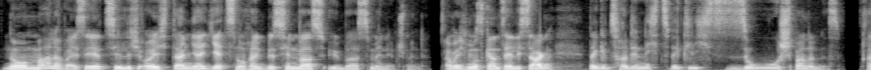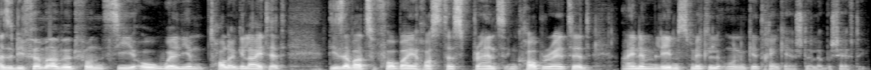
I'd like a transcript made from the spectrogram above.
Normalerweise erzähle ich euch dann ja jetzt noch ein bisschen was übers Management. Aber ich muss ganz ehrlich sagen, da gibt es heute nichts wirklich so Spannendes. Also die Firma wird von CEO William Toller geleitet. Dieser war zuvor bei Hostess Brands Incorporated, einem Lebensmittel- und Getränkehersteller, beschäftigt.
